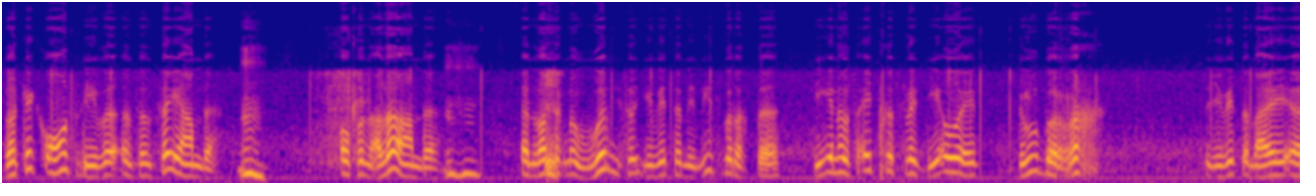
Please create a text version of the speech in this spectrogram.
want kyk ons lewe is in sy hande mm. of in hulle hande mm -hmm. en wat ek nou hoor hierso jy weet in die nuusberigte die een is uitgesluit die ou het doelberig jy weet en hy uh,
